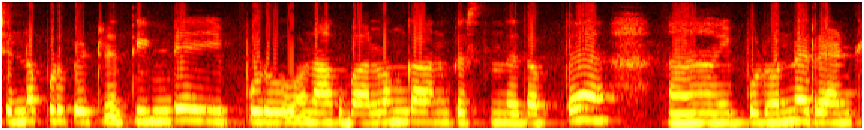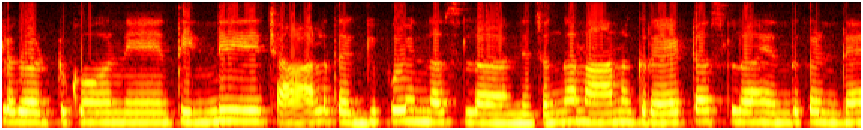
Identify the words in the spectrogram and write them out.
చిన్నప్పుడు పెట్టిన తిండే ఇప్పుడు నాకు బలంగా అనిపిస్తుంది తప్పితే ఇప్పుడున్న రెంట్లు కట్టుకొని తిండి చాలా తగ్గిపోయింది అసలు. నిజంగా నాన్న గ్రేట్ అసలు. ఎందుకంటే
